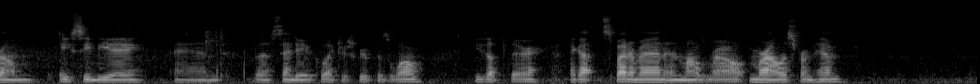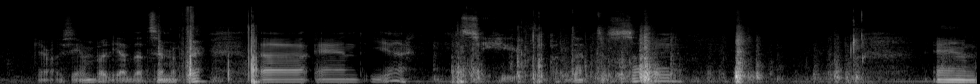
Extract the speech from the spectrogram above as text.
from ACBA and the San Diego Collectors Group as well. He's up there. I got Spider-Man and Miles Morales from him. Can't really see him, but yeah, that's him up there. Uh, and yeah, let's see here. Put that to side. And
